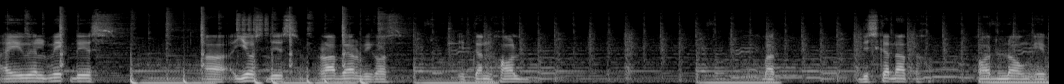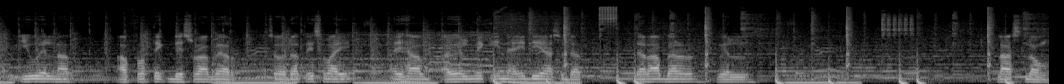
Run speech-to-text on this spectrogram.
I will make this uh, use this rubber because it can hold but this cannot hold long if you will not uh, protect this rubber. So that is why I have I will make an idea so that the rubber will last long.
